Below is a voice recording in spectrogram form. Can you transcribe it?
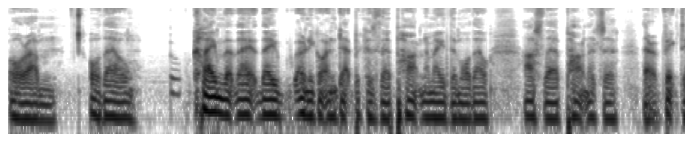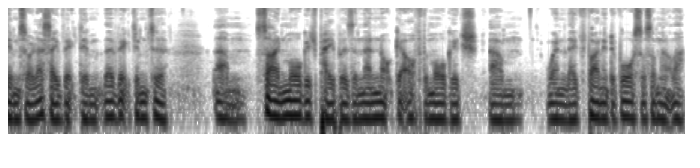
or um, or they'll claim that they they only got in debt because their partner made them, or they'll ask their partner to they're a victim. Sorry, let's say victim. They're victim to um, sign mortgage papers and then not get off the mortgage um, when they finally divorce or something like that.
